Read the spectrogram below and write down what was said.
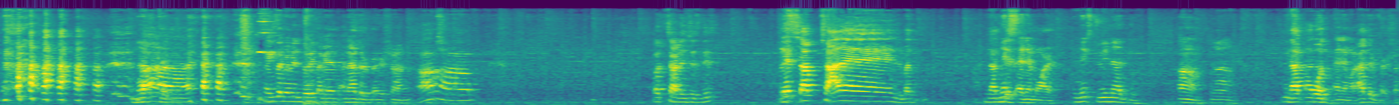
Bye! Next time we will do it again, another version. Ah. What challenge is this? Laptop challenge! But not Next. this anymore. Next we not do. Uh, Ah. not Other- food anymore, other version.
